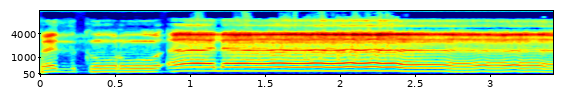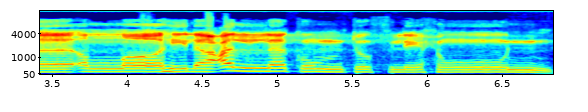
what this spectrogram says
فاذكروا آلاء الله لعلكم تفلحون.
